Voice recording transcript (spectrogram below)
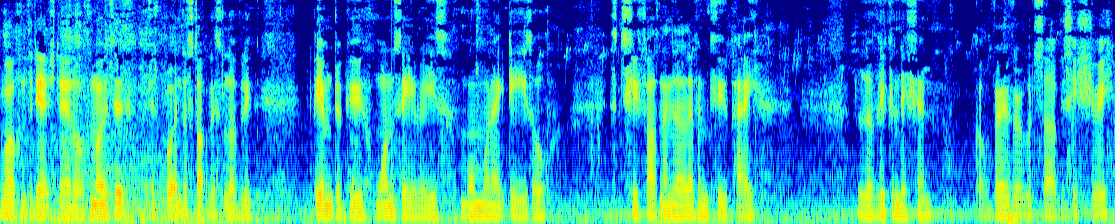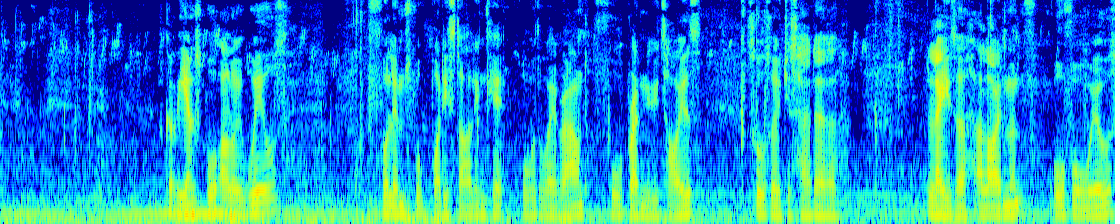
Welcome to DHDL Automotive. Just brought into stock this lovely BMW 1 Series 118 diesel. It's 2011 coupe. Lovely condition. Got very very good service history. Got the M Sport alloy wheels. Full M Sport body styling kit all the way around. Four brand new tyres. It's also just had a laser alignment all four wheels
